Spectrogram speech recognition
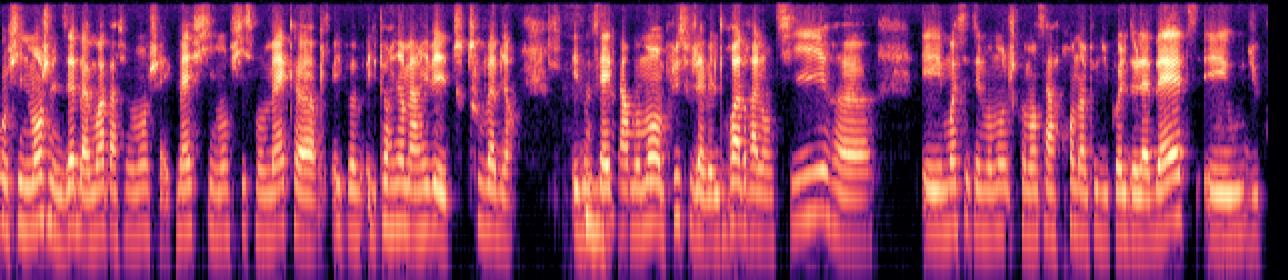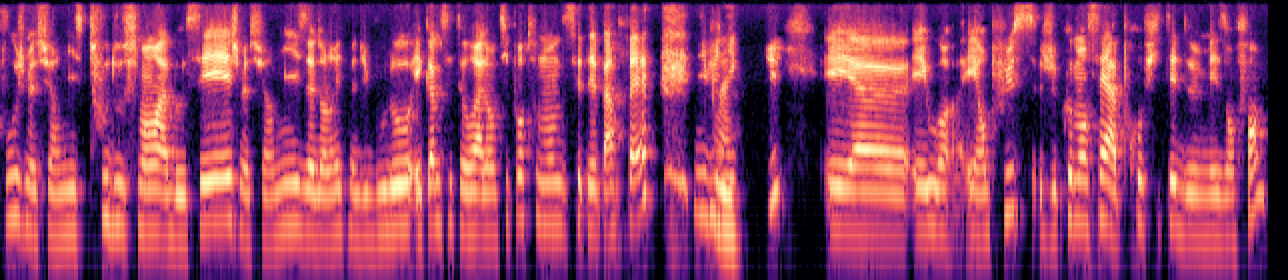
confinement, je me disais, bah, moi, à partir du moment où je suis avec ma fille, mon fils, mon mec, euh, il, peut, il peut rien m'arriver, tout, tout va bien. Et donc, ça a été un moment en plus où j'avais le droit de ralentir. Euh, et moi, c'était le moment où je commençais à reprendre un peu du poil de la bête et où, du coup, je me suis remise tout doucement à bosser. Je me suis remise dans le rythme du boulot. Et comme c'était au ralenti pour tout le monde, c'était parfait, ni vu ni et, euh, et, où, et, en plus, je commençais à profiter de mes enfants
